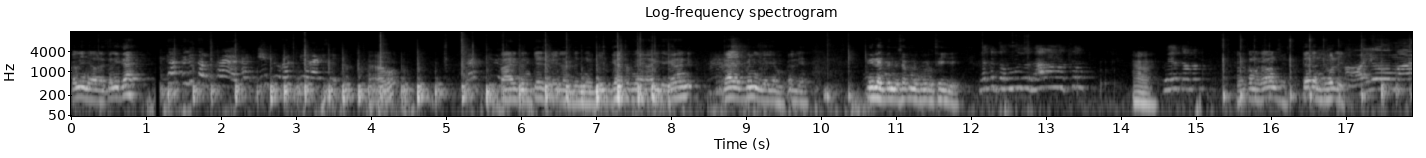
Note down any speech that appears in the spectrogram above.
કલી ને આવડે કલી ગા કલી તારું ખાય કાક ગીતનું રટ મેર આવી જાય તો હા હો પાયલ બેન કે કૈલાસ બેન ને ગીત ગાતો મેં આવી જાય ઘણા ગાયક બની જાય એમ કલ્યા કૈલાસ બેનનું સપનું પૂરું થઈ જાય નકર તો હું તો જવાનો છું હા વેલકમ વેલકમ જવાનું છે કેતન ઢોલી આયો મારો મારી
